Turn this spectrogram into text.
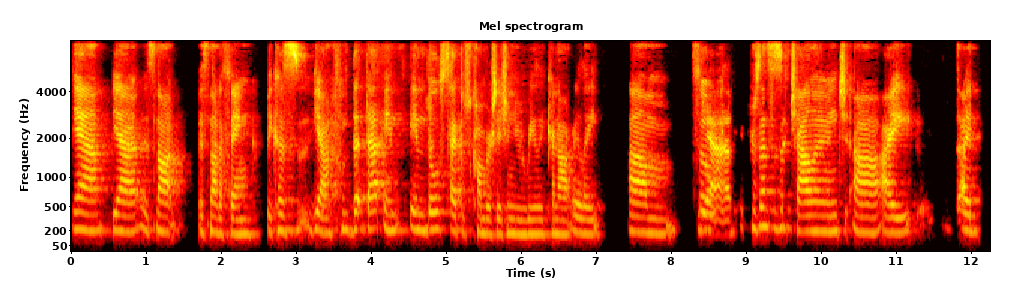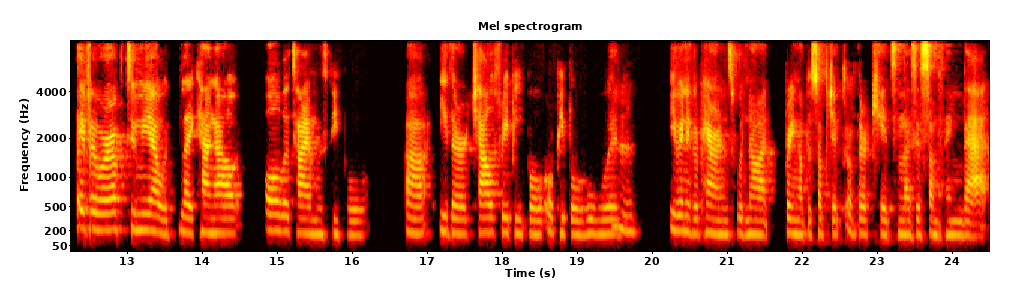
Yeah yeah it's not it's not a thing because yeah that that in in those types of conversation you really cannot relate. Um so Yeah. it presents as a challenge uh i i if it were up to me i would like hang out all the time with people uh either child free people or people who would Mhm. even if their parents would not bring up the subject of their kids unless it's something that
